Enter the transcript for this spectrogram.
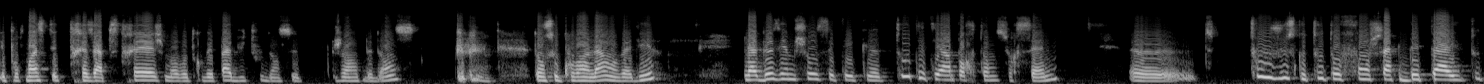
et pour moi c'était très abstrait. Je me retrouvais pas du tout dans ce genre de danse, dans ce courant-là, on va dire. La deuxième chose, c'était que tout était important sur scène. Euh, tout jusque tout au fond, chaque détail, tout.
